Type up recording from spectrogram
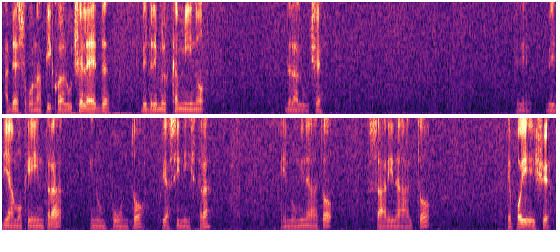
Adesso con una piccola luce LED vedremo il cammino della luce. Vediamo che entra in un punto qui a sinistra è illuminato sale in alto e poi esce.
